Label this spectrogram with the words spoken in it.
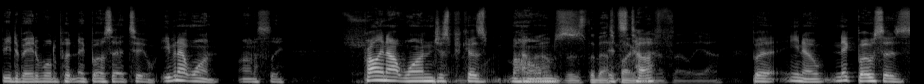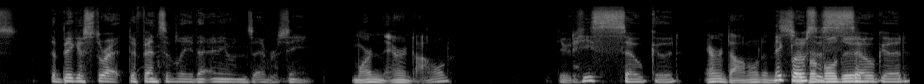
be debatable to put Nick Bosa at two, even at one, honestly. Probably not one just because Mahomes, is the best it's player tough. in the NFL. Yeah, But, you know, Nick Bosa's the biggest threat defensively that anyone's ever seen. more than Aaron Donald. Dude, he's so good. Aaron Donald the Nick Bowl, dude. so good.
